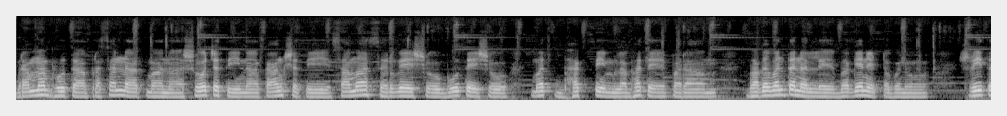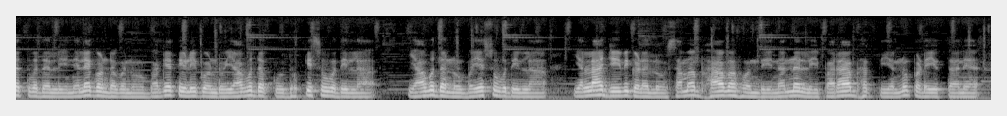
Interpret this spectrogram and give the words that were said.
ಬ್ರಹ್ಮಭೂತ ಪ್ರಸನ್ನಾತ್ಮನ ಶೋಚತಿ ನ ಕಾಂಕ್ಷತಿ ಸಮ ಸರ್ವೇಷು ಭೂತೇಶು ಮತ್ ಭಕ್ತಿಂ ಲಭತೆ ಪರಾಂ. ಭಗವಂತನಲ್ಲೇ ಬಗೆ ನೆಟ್ಟವನು ಶ್ರೀತತ್ವದಲ್ಲಿ ನೆಲೆಗೊಂಡವನು ಬಗೆ ತಿಳಿಗೊಂಡು ಯಾವುದಕ್ಕೂ ದುಃಖಿಸುವುದಿಲ್ಲ, ಯಾವುದನ್ನು ಬಯಸುವುದಿಲ್ಲ. ಎಲ್ಲ ಜೀವಿಗಳಲ್ಲೂ ಸಮಭಾವ ಹೊಂದಿ ನನ್ನಲ್ಲಿ ಪರಾಭಕ್ತಿಯನ್ನು ಪಡೆಯುತ್ತಾನೆ.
